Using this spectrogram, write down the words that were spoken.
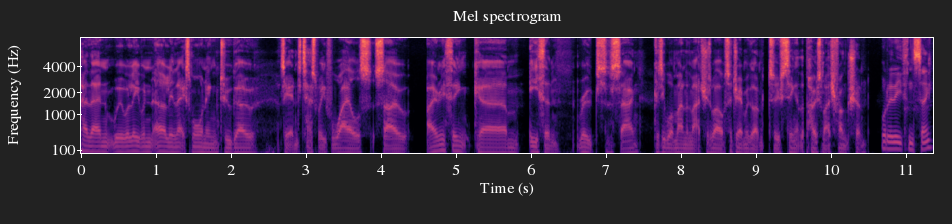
and then we were leaving early the next morning to go to get into test week for Wales. So I only think um, Ethan Roots sang because he won man of the match as well. So Jamie got him to sing at the post match function. What did Ethan sing?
